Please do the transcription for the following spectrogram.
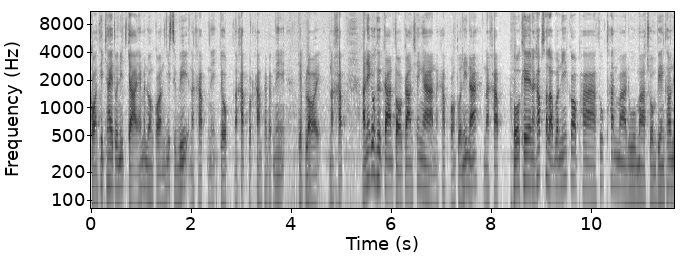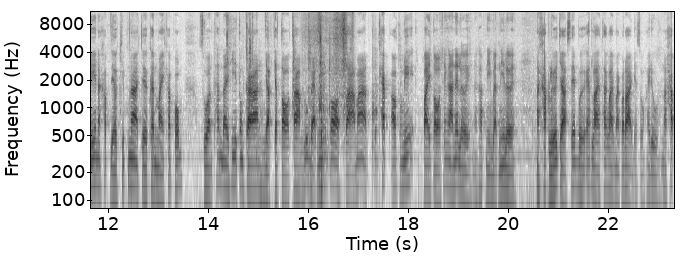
ก่อนที่จะให้ตัวนี้จ่ายให้มันดวงก่อน 20 วินะครับนี่จบนะครับกดข้ามไปแบบนี้เรียบร้อยนะครับ อันนี้ก็คือการต่อการใช้งานนะครับของตัวนี้นะนะครับโอเคนะครับสำหรับวันนี้ก็พาทุกท่านมาดูมาชมเพียงเท่านี้นะครับ เดี๋ยวคลิปหน้าเจอกันใหม่ครับผม ส่วนท่านใดที่ต้องการอยากจะต่อตามรูปแบบนี้ก็สามารถแคปเอาตรงนี้ไปต่อใช้งานได้เลยนะครับนี่แบบนี้เลย นะครับหรือจะเซฟเบอร์แอดไลน์ทักไลน์มาก็ได้เดี๋ยวส่งให้ดูนะครับ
